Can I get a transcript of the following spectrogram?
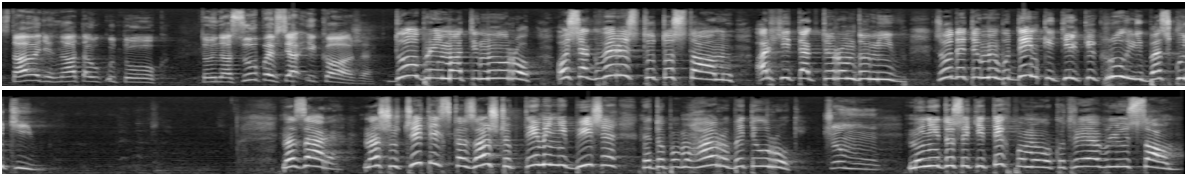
ставить гната у куток. Той насупився і каже. Добрий матиму урок. Ось як виросту, то стану архітектором домів. Зводитиму будинки тільки круглі без кутів. Назаре, наш учитель сказав, щоб ти мені більше не допомагав робити уроки. Чому? Мені досить і тих помилок, котрі я роблю сам.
